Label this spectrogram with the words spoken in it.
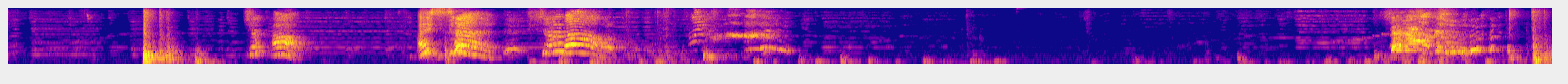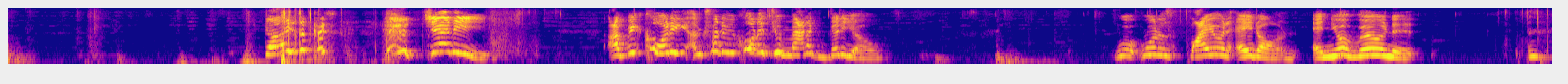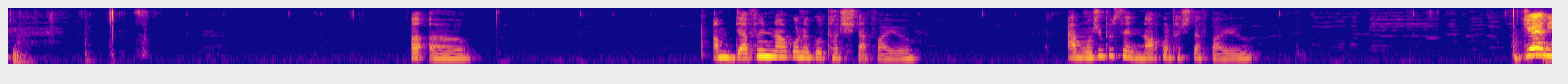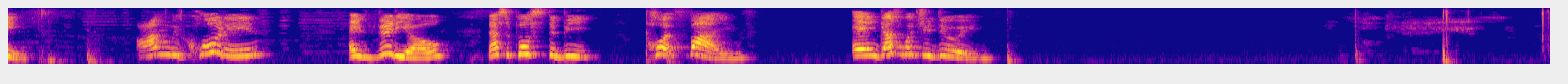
Shut up! I said, shut up! Dramatic video. With, with fire and Adon, and you're ruining it. Uh oh. I'm definitely not gonna go touch that fire. I'm 100% not gonna touch that fire. Jenny, I'm recording a video that's supposed to be part five. And guess what you're doing?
